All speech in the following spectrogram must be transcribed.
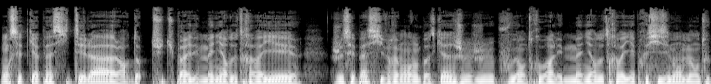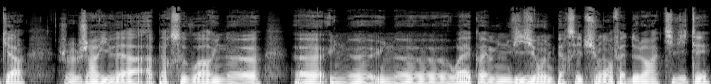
ont cette capacité-là. Alors, tu, tu parlais des manières de travailler. Je sais pas si vraiment dans le podcast je, je pouvais entrevoir les manières de travailler précisément, mais en tout cas, j'arrivais à, à, percevoir une, euh, une, une, ouais, quand même une vision, une perception en fait de leur activité.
